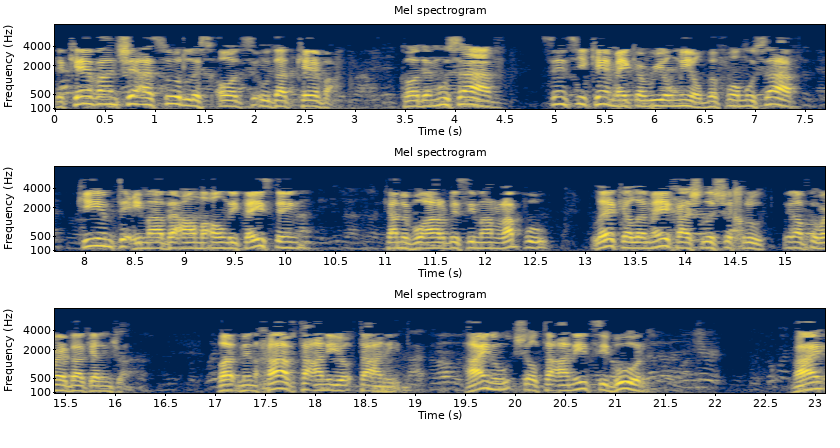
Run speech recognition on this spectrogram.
The kevan she'asur les'od seudat keva. Kodem musaf, since you can't make a real meal before musaf, kiyim te'ima ve'alma only tasting, kamevuar b'siman rapu, leka lemechash l'shechrut. We don't have to worry about getting drunk. But minchav ta'anit. Hainu shel ta'anit zibur. Right?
